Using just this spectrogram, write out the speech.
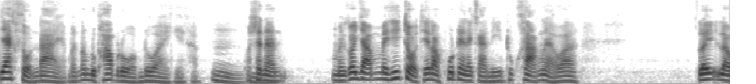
แยกโซนได้อะมันต้องดูภาพรวมด้วยอย่างเงี้ยครับอืมเพราะฉะนั้นมันก็ย้ำไปที่โจทย์ที่เราพูดในรายการนี้ทุกครั้งแหละว่าเราเรา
